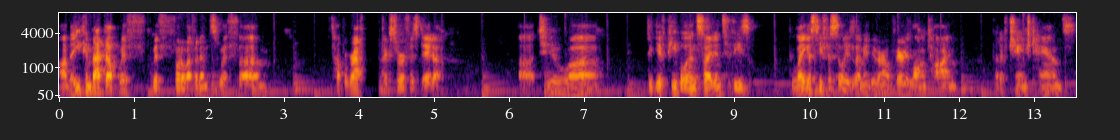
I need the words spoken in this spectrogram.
uh, that you can back up with with photo evidence with um, topographic surface data uh, to uh, to give people insight into these legacy facilities that maybe been around a very long time that have changed hands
